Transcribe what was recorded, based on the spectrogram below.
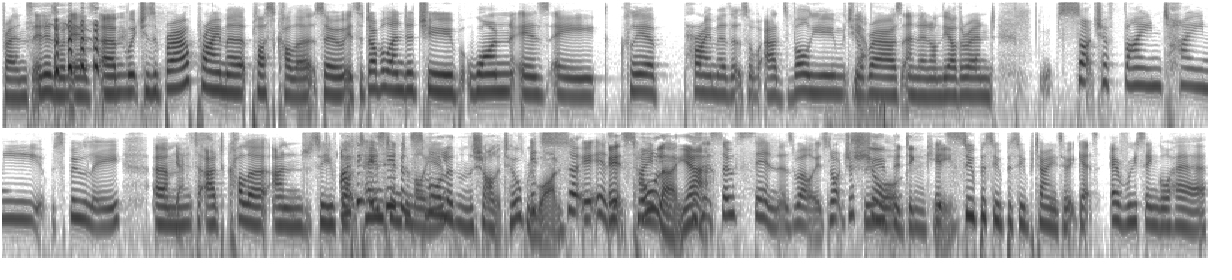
friends. It is what it is. Um, which is a brow primer plus color. So it's a double-ended tube. One is a clear primer that sort of adds volume to your brows, and then on the other end, such a fine, tiny spoolie um, Yes. to add color, and so you've got I think it's even smaller than the Charlotte Tilbury It's one. so it is. It's tiny, yeah. It's so thin as well. It's not just Super short. dinky. It's super, super, super tiny. So it gets every single hair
